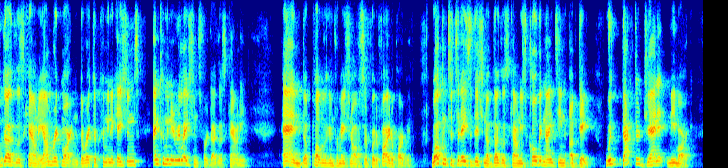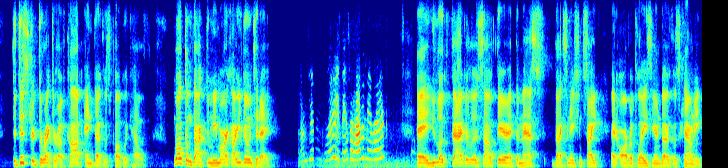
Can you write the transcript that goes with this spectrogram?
Douglas County. I'm Rick Martin, Director of Communications and Community Relations for Douglas County and the Public Information Officer for the Fire Department. Welcome to today's edition of Douglas County's COVID 19 update with Dr. Janet Memark, the District Director of Cobb and Douglas Public Health. Welcome, Dr. Memark. How are you doing today? I'm doing great. Thanks for having me, Rick. Hey, you look fabulous out there at the mass vaccination site at Arbor Place here in Douglas County.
